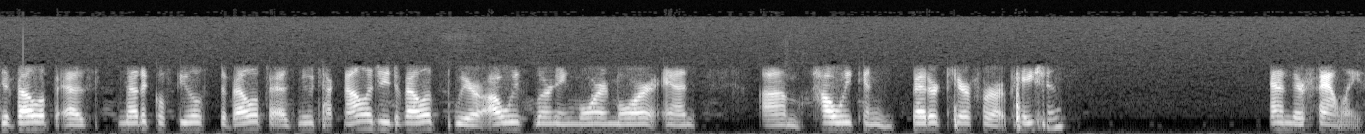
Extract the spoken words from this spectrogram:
develop as medical fields develop, as new technology develops. We are always learning more and more and um, how we can better care for our patients and their families.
